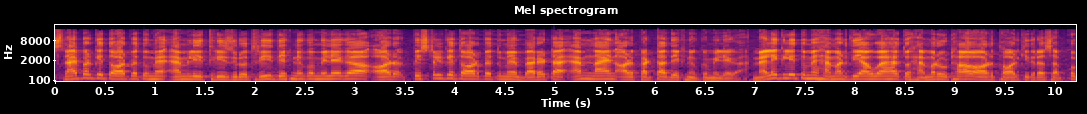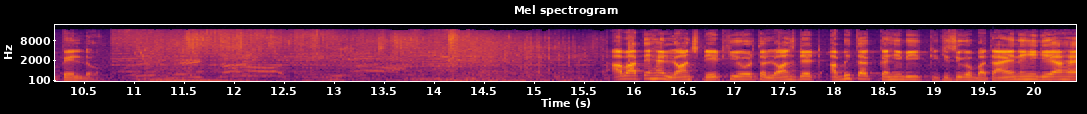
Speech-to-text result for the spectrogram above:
स्नाइपर के तौर पर तुम्हें एमली थ्री देखने को मिलेगा, और पिस्टल के तौर पर तुम्हें बैरेटा एम और कट्टा देखने को मिलेगा। मेले के लिए तुम्हें हैमर दिया हुआ है तो हैमर उठाओ और थॉर की तरह सबको पेल दो। अब आते हैं लॉन्च डेट की ओर तो लॉन्च डेट अभी तक कहीं भी किसी को बताया नहीं गया है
